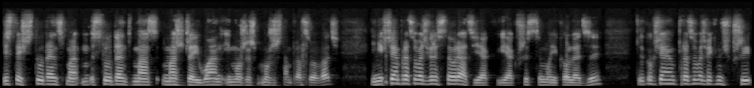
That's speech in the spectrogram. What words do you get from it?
jesteś student, student masz, masz J1 i możesz, możesz tam pracować. I nie chciałem pracować w restauracji, jak, jak wszyscy moi koledzy, tylko chciałem pracować w jakimś przy,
